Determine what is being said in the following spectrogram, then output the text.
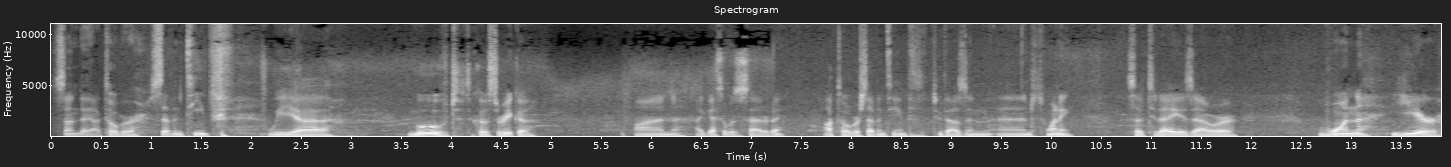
Sunday, October 17th, we uh, moved to Costa Rica on, I guess it was a Saturday, October 17th, 2020. So today is our one year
